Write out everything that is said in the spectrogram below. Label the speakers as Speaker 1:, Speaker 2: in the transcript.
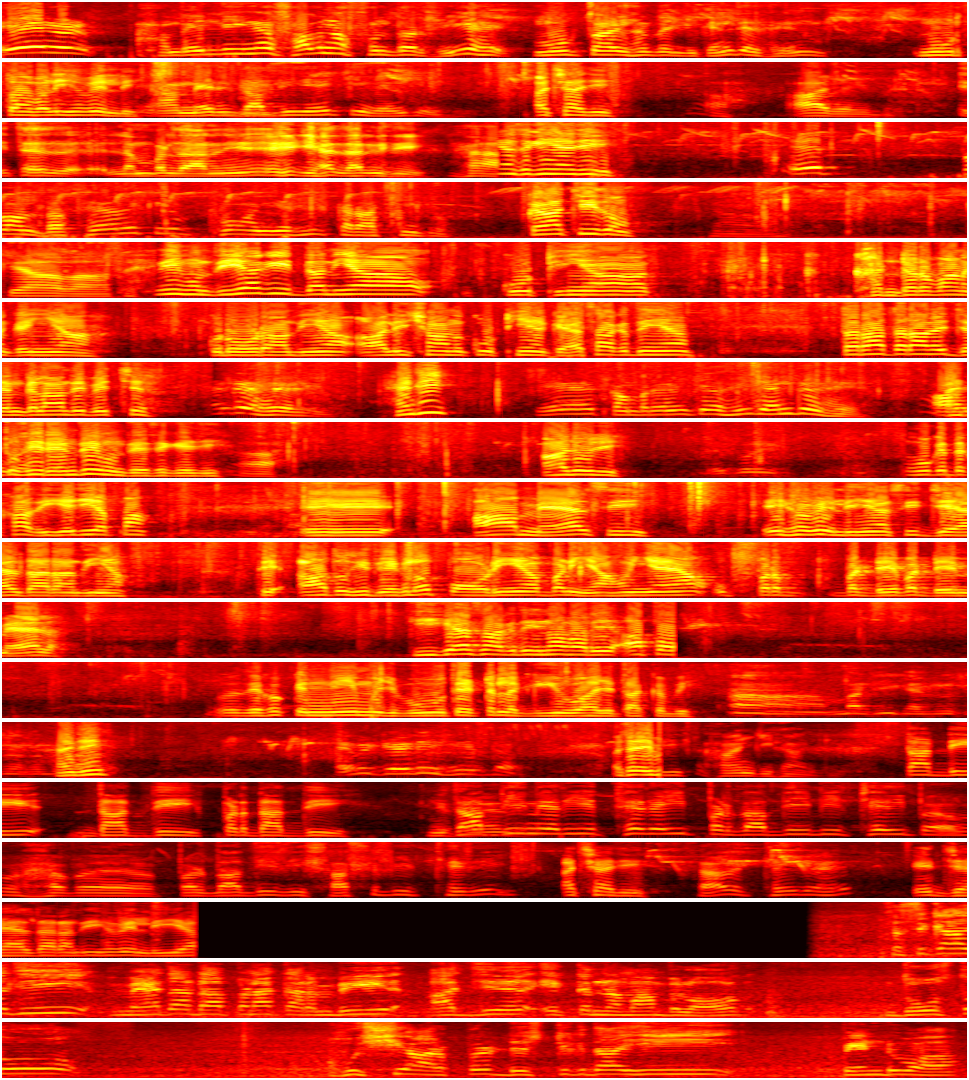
Speaker 1: ਇਹ ਹਵੇਲੀ ਨਾ ਸਭ ਨਾਲ ਸੁੰਦਰ ਸੀ ਇਹ। ਮੂਰਤਾਂ ਵਾਲੀ ਹਵੇਲੀ ਕਹਿੰਦੇ ਸੀ ਇਹਨੂੰ।
Speaker 2: ਮੂਰਤਾਂ ਵਾਲੀ ਹਵੇਲੀ?
Speaker 1: ਆ ਮੇਰੀ ਦਾਦੀ ਇਹ ਚ ਹੀ ਰਹਿੰਦੀ ਸੀ।
Speaker 2: ਅੱਛਾ ਜੀ।
Speaker 1: ਆ ਆ ਜਾਈ ਬੇਟਾ।
Speaker 3: ਇਹ ਤਾਂ ਲੰਬੜਦਾਰ ਨਹੀਂ ਇਹ ਜ਼ਿਆਦਾ ਨਹੀਂ ਸੀ।
Speaker 1: ਹਾਂ।
Speaker 2: ਸੀਗੀਆਂ ਜੀ?
Speaker 1: ਇਹ ਤੁਹਾਨੂੰ ਦੱਸਿਆ ਨਹੀਂ ਕਿ ਉੱਥੋਂ ਆਈਆਂ ਸੀ ਕਰਾਚੀ ਤੋਂ।
Speaker 2: ਕਰਾਚੀ ਤੋਂ?
Speaker 1: ਹਾਂ।
Speaker 2: ਕੀ ਬਾਤ ਹੈ। ਨਹੀਂ ਹੁੰਦੀ ਆ ਕਿ ਇਦਾਂ ਦੀਆਂ ਕੋਠੀਆਂ ਖ- ਖੰਡਰ ਬਣ ਗਈਆਂ ਕਰੋੜਾਂ ਦੀਆਂ ਆਲੀਸ਼ਾਨ ਕੋਠੀਆਂ ਕਹਿ ਸਕਦੇ ਆ। ਤਰ੍ਹਾਂ ਤਰ੍ਹਾਂ ਦੇ ਜੰਗਲਾਂ ਦੇ ਵਿੱਚ
Speaker 1: ਕਹਿੰਦੇ ਹੈ
Speaker 2: ਹੈਂਜੀ?
Speaker 1: ਇਹ ਕਮਰਿਆਂ 'ਚ ਅਸੀਂ ਰਹਿੰਦੇ ਸੀ
Speaker 2: ਅੱਜ ਤੁਸੀਂ ਰਹਿੰਦੇ ਹੁੰਦੇ ਸੀਗੇ ਜੀ।
Speaker 1: ਆ
Speaker 2: ਆ ਜਾਓ ਜੀ। ਹੋ ਕੇ ਦਿਖਾ ਦਈਏ ਜੀ ਆਪਾਂ। ਇਹ ਆ ਮਹਿਲ ਸੀ ਇਹ ਹਵੇਲੀਆਂ ਸੀ ਜੈਲਦਾਰਾਂ ਦੀਆਂ। ਤੇ ਆ ਤੁਸੀਂ ਦੇਖ ਲਓ ਪੌੜੀਆਂ ਬਣੀਆਂ ਹੋਈਆਂ ਆ ਉੱਪਰ ਵੱਡੇ ਵੱਡੇ ਮਹਿਲ। ਕੀ ਕਹਿ ਸਕਦੇ ਇਹਨਾਂ ਬਾਰੇ? ਆ ਉਹ ਦੇਖੋ ਕਿੰਨੀ ਮਜ਼ਬੂਤ ਇੱਟ ਲੱਗੀ ਹੋਆ ਹਜੇ ਤੱਕ ਵੀ।
Speaker 3: ਹਾਂ ਮੈਂ ਠੀਕ ਹੈ ਵੀ ਉਸ ਵਕਤ
Speaker 2: ਹਾਂਜੀ?
Speaker 1: ਇਹ ਵੀ ਡੇੜੀ ਸੀ ਇੱਧਰ?
Speaker 2: ਅੱਛਾ ਇਹ
Speaker 1: ਹਾਂਜੀ ਹਾਂਜੀ।
Speaker 2: ਤੁਹਾਡੀ ਦਾਦੀ ਪੜਦਾਦੀ?
Speaker 1: ਦਾਦੀ ਮੇਰੀ ਇੱਥੇ ਰਹੀ ਪੜਦਾਦੀ ਵੀ ਇੱਥੇ ਹ- ਪੜਦਾਦੀ ਦੀ ਸੱਸ ਵੀ ਇੱਥੇ ਰਹੀ।
Speaker 2: ਅੱਛਾ ਜੀ।
Speaker 1: ਸਭ ਇੱਥੇ ਹੀ ਰਹੇ।
Speaker 2: ਇਹ ਜੈਲਦਾਰਾਂ ਦੀ ਹਵੇਲੀ ਆ। ਸਤਿ ਸ਼੍ਰੀ ਅਕਾਲ ਜੀ। ਮੈਂ ਤੁਹਾਡਾ ਆਪਣਾ ਕਰਮਵੀਰ। ਅੱਜ ਇੱਕ ਨਵਾਂ ਬਲੌਗ। ਦੋਸਤੋ ਹੁਸ਼ਿਆਰਪੁਰ ਡਿਸਟ੍ਰਿਕਟ ਦਾ ਹੀ ਪਿੰਡ ਵਾ।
